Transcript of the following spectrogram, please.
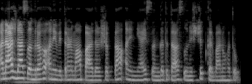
અનાજના સંગ્રહ અને વિતરણમાં પારદર્શકતા અને ન્યાય સંગતતા સુનિશ્ચિત કરવાનો હતો.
